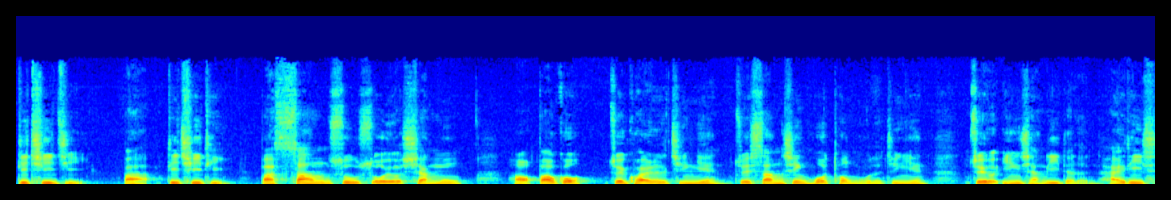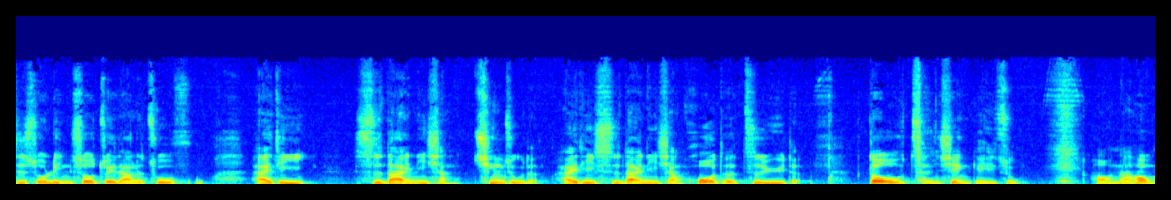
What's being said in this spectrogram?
第七集把第七题。把上述所有项目，好，包括最快乐的经验、最伤心或痛苦的经验、最有影响力的人、孩提时所领受最大的祝福、孩提时代你想庆祝的、孩提时代你想获得治愈的，都呈现给主。好，然后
